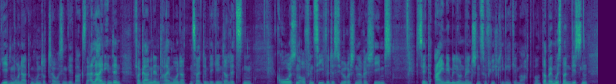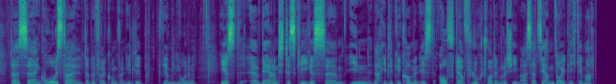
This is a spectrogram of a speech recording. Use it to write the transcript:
jeden Monat um 100.000 gewachsen. Allein in den vergangenen drei Monaten seit dem Beginn der letzten großen Offensive des syrischen Regimes sind eine Million Menschen zu Flüchtlingen gemacht worden. Dabei muss man wissen, dass äh, ein Großteil der Bevölkerung von Idlib, vier Millionen, erst äh, während des Krieges äh, in, nach Idlib gekommen ist, auf der Flucht vor dem Regime Assad. Sie haben deutlich gemacht,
